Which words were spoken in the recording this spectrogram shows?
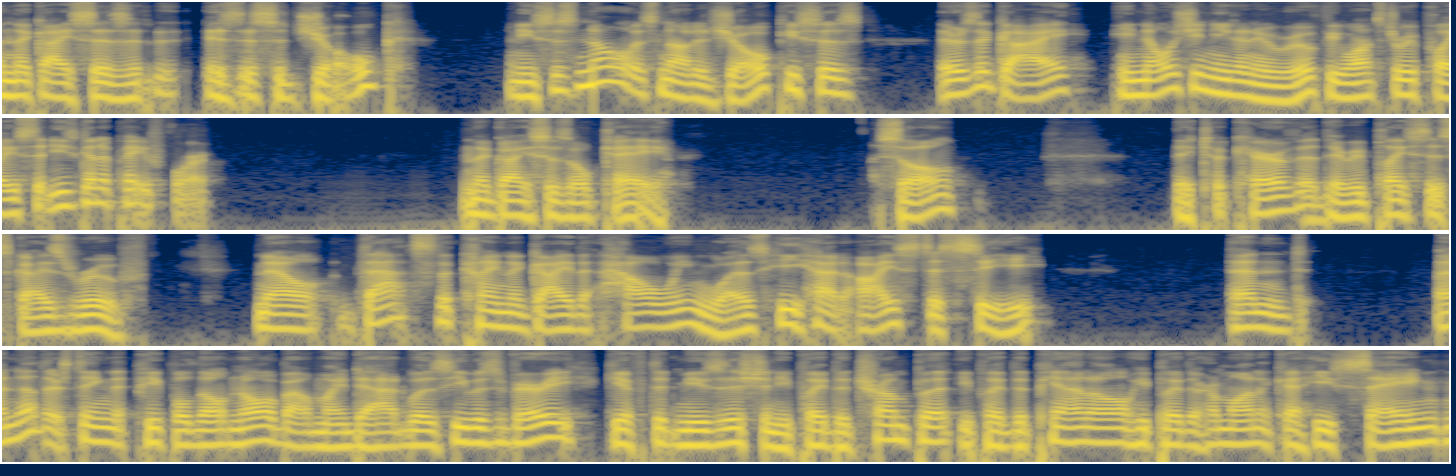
And the guy says, Is this a joke? And he says, No, it's not a joke. He says, There's a guy. He knows you need a new roof. He wants to replace it. He's going to pay for it. And the guy says, Okay. So they took care of it. They replaced this guy's roof. Now, that's the kind of guy that Hal Wing was. He had eyes to see. And another thing that people don't know about my dad was he was a very gifted musician. He played the trumpet, he played the piano, he played the harmonica, he sang.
